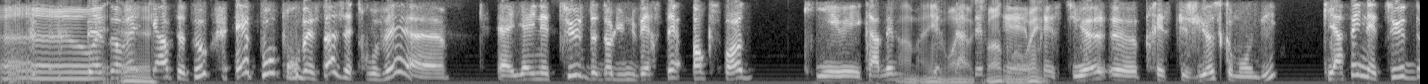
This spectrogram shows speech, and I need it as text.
Euh, ouais, Les oreilles euh, tout. Et pour prouver ça, j'ai trouvé, euh, euh, il y a une étude de l'université Oxford qui est quand même Ah, ben, ouais, assez Oxford, très ouais. prestigieux- euh, prestigieuse, comme on dit, qui a fait une étude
